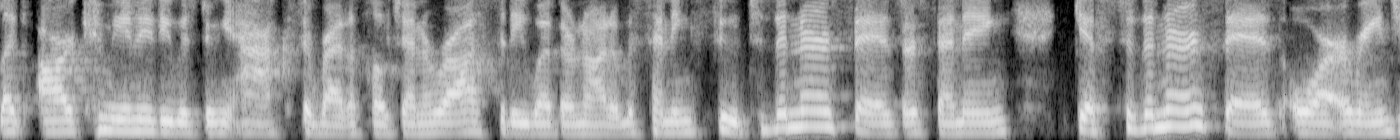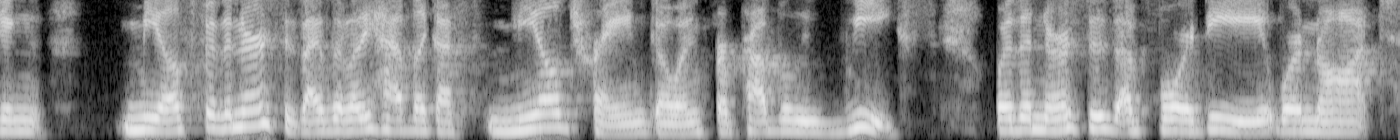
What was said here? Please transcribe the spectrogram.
like our community was doing acts of radical generosity, whether or not it was sending food to the nurses or sending gifts to the nurses or arranging meals for the nurses. I literally had like a meal train going for probably weeks where the nurses of 4D were not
